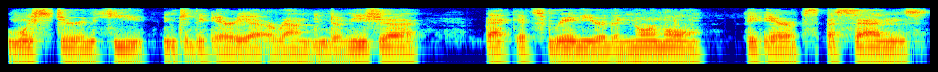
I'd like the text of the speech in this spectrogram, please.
moisture and heat into the area around Indonesia. That gets rainier than normal. The air ascends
